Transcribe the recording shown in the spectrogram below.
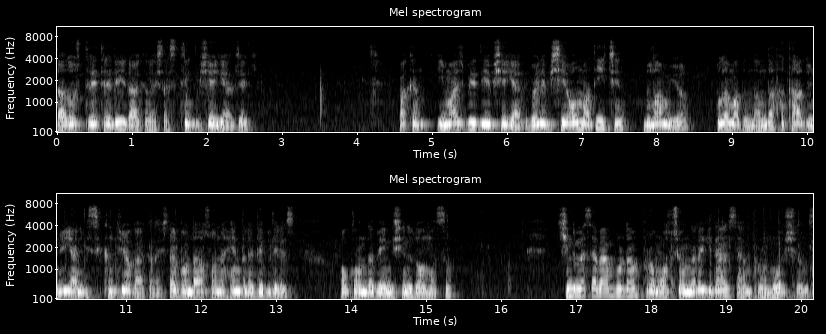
Daha doğrusu tire tire değil de arkadaşlar string bir şey gelecek. Bakın imaj 1 diye bir şey geldi. Böyle bir şey olmadığı için bulamıyor. Bulamadığından da hata dönüyor. Yani bir sıkıntı yok arkadaşlar. Bunu daha sonra handle edebiliriz. O konuda bir endişeniz olmasın. Şimdi mesela ben buradan promosyonlara gidersem promotions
